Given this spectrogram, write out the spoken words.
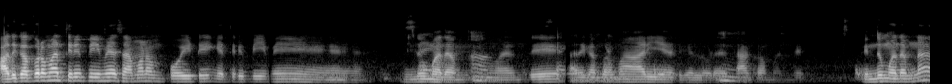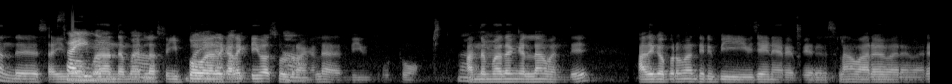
அதுக்கப்புறமா திருப்பியுமே சமணம் போயிட்டு இங்க திருப்பியுமே இந்து. மதம். வந்து. அதுக்கப்புறமா ஆரியர்களோட. தாக்கம் வந்து இந்து மதம்னா அந்த சைவம் அந்த மாதிரிலாம் சொ- இப்போ அதை. கலெக்டிவா சொல்றாங்கல்ல அப்படி விட்டுருவோம். அந்த மதங்கள்லாம் வந்து அதுக்கப்புறமா திருப்பி விஜயநகர பேரரசுலாம் வர வர வர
